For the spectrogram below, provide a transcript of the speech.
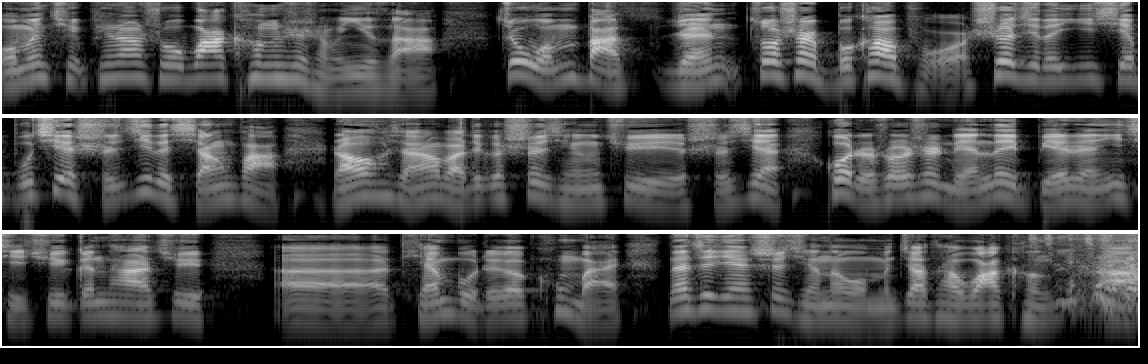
我们平平常说挖坑是什么意思啊？就我们把人做事儿不靠谱，设计了一些不切实际的想法，然后想要把这个事情去实现，或者说是连累别人一起去跟他去呃填补这个空白。那这件事情呢，我们叫它挖坑啊。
